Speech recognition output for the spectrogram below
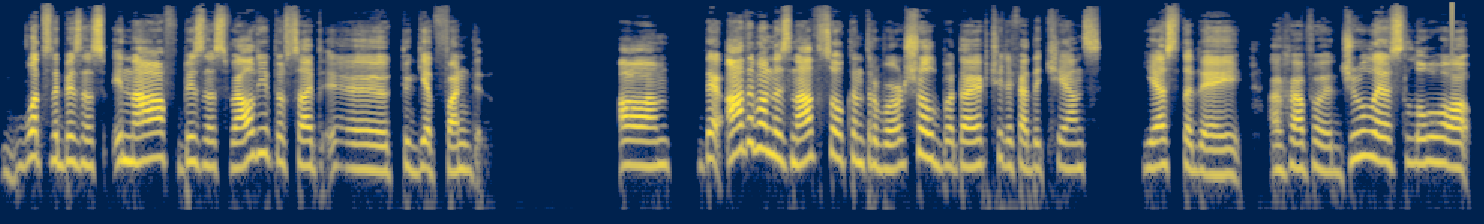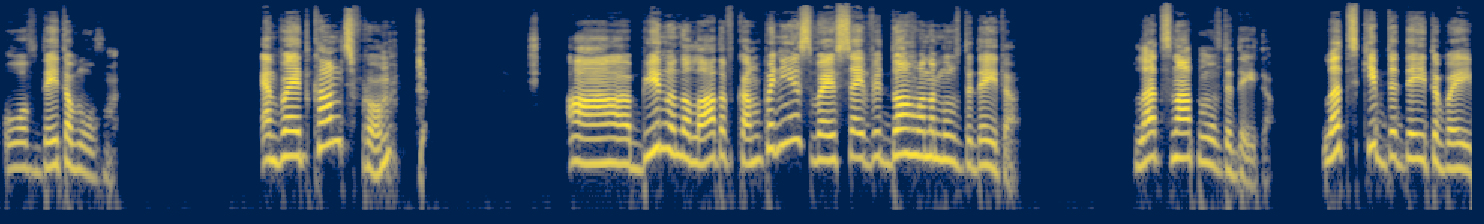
what's the business enough business value to start uh, to get funded. Um, the other one is not so controversial, but I actually had a chance yesterday. I have a Julia's law of data movement, and where it comes from. Uh, being in a lot of companies where say we don't want to move the data Let's not move the data. Let's keep the data way.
